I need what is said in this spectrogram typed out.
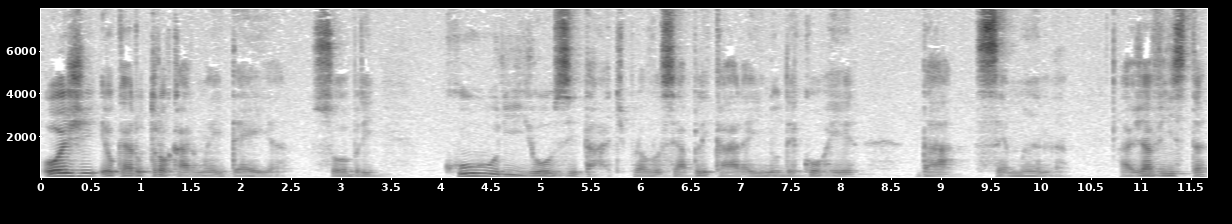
Hoje eu quero trocar uma ideia sobre curiosidade para você aplicar aí no decorrer da semana. Haja vista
